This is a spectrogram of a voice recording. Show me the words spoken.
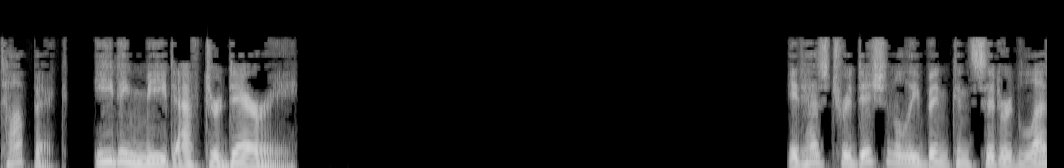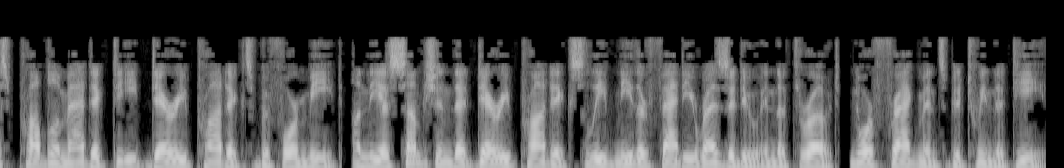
Topic: Eating meat after dairy. It has traditionally been considered less problematic to eat dairy products before meat, on the assumption that dairy products leave neither fatty residue in the throat, nor fragments between the teeth.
